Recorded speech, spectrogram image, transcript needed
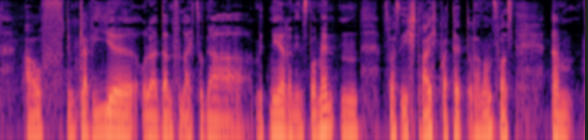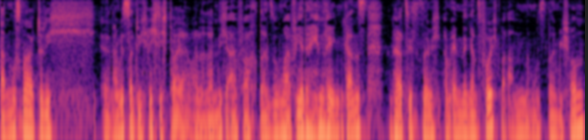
auf dem Klavier oder dann vielleicht sogar mit mehreren Instrumenten, was weiß ich, Streichquartett oder sonst was, ähm, dann muss man natürlich äh, dann wird es natürlich richtig teuer, weil du dann nicht einfach dein Zoom H4 dahinlegen kannst. Dann hört sich das nämlich am Ende ganz furchtbar an. Du musst nämlich schon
